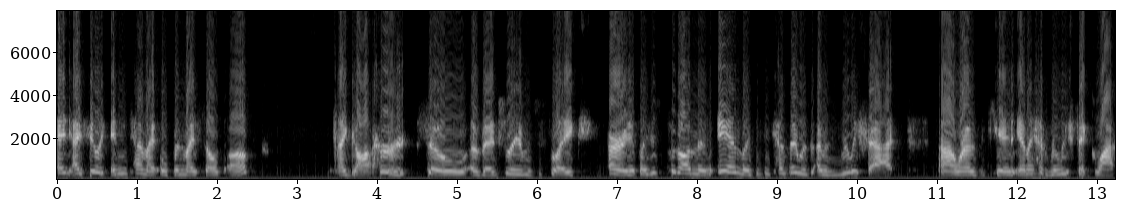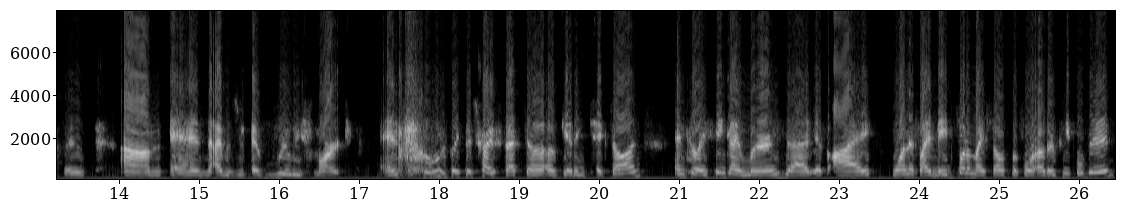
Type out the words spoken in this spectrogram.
and I feel like anytime I opened myself up, I got hurt. So eventually, it was just like, all right, if I just put on the and like because I was I was really fat uh, when I was a kid, and I had really thick glasses, um, and I was really smart, and so it was like the trifecta of getting picked on and so I think I learned that if I, one, if I made fun of myself before other people did,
